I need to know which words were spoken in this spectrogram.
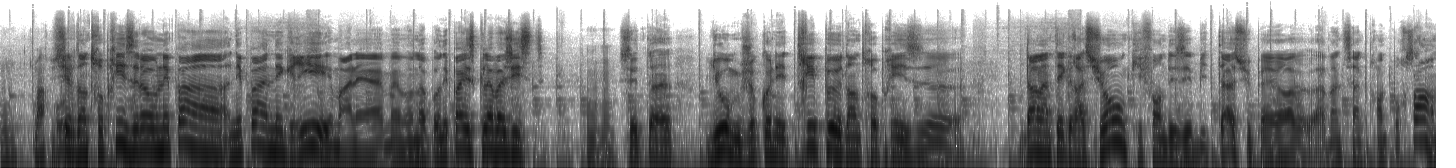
Hum. Ah. Le chef d'entreprise, là, on n'est pas, pas un négrier, on n'est pas esclavagiste. Hum, hum. C'est, euh, Lyon, je connais très peu d'entreprises euh, dans l'intégration qui font des EBITDA supérieurs à 25-30%.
